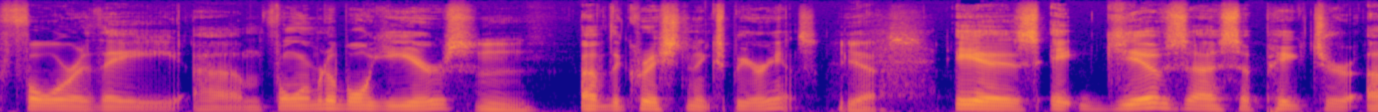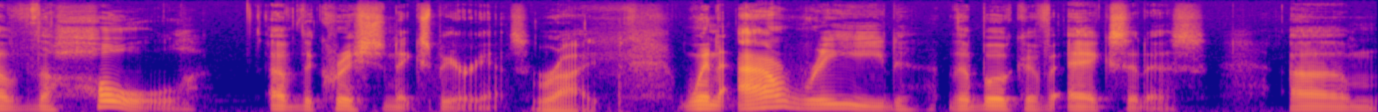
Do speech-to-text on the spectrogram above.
for the um, formidable years Mm. Of the Christian experience Yes. is it gives us a picture of the whole of the Christian experience. Right. When I read the book of Exodus, um,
